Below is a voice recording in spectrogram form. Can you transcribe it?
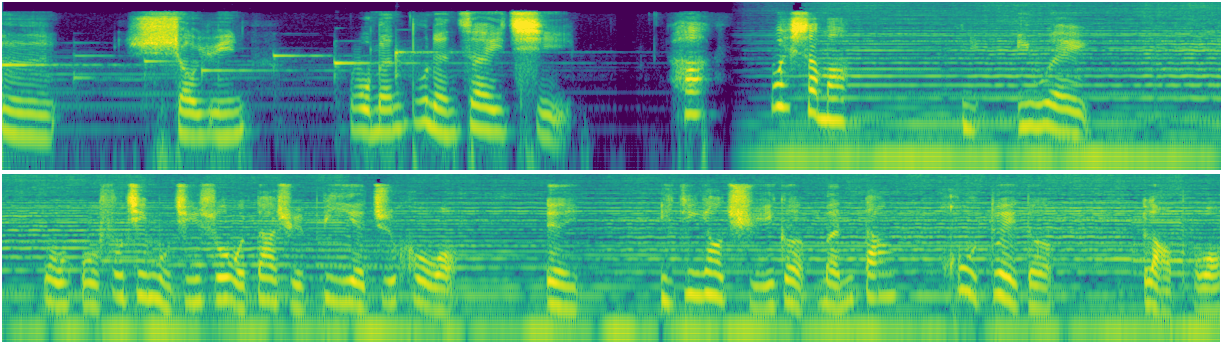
呃，小云，我们不能在一起。”哈？为什么？因为我我父亲母亲说我大学毕业之后哦，呃，一定要娶一个门当户对的老婆，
